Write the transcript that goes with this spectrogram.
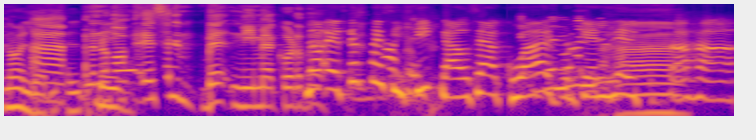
no, el de. Ah, el- no, sí. ese ni me acordé. No, es que especifica, o sea, ¿cuál? Porque el, el- Ajá.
